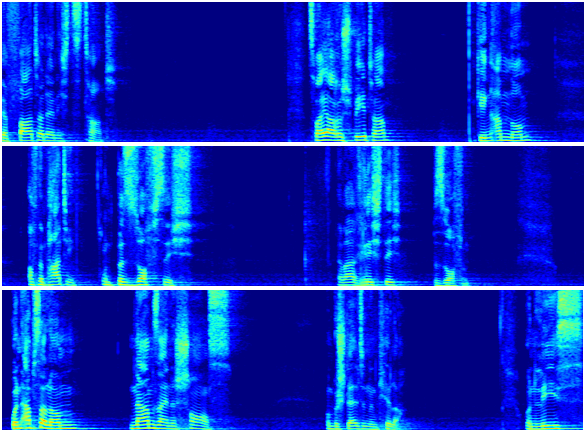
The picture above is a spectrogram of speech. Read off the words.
der Vater, der nichts tat. Zwei Jahre später ging Amnon auf eine Party und besoff sich. Er war richtig besoffen. Und Absalom nahm seine Chance und bestellte einen Killer und ließ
